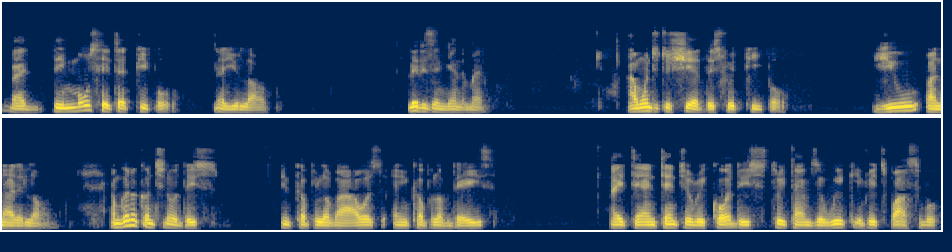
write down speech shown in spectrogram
by the most hated people that you love. Ladies and gentlemen, I want you to share this with people. You are not alone. I'm going to continue this in a couple of hours and a couple of days. I intend to record this three times a week if it's possible.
